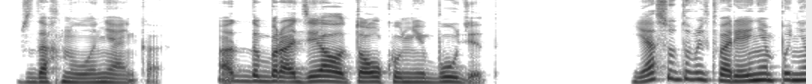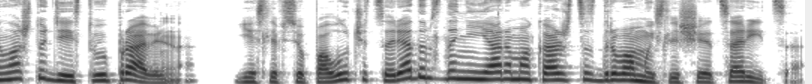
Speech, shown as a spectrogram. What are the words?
— вздохнула нянька. «От добродела толку не будет». Я с удовлетворением поняла, что действую правильно. Если все получится, рядом с Данияром окажется здравомыслящая царица.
